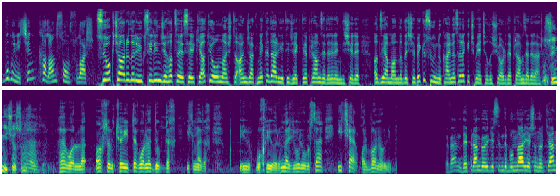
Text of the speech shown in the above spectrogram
bugün için kalan son sular. Su yok çağrıları yükselince Hatay'a sevkiyat yoğunlaştı ancak ne kadar yetecek depremzedeler endişeli. Adıyaman'da da şebeke suyunu kaynatarak içmeye çalışıyor depremzedeler. Bu suyu mu içiyorsunuz? He valla akşam çay içtik valla döktük içmedik. E, kokuyor. Mecbur olsa içer kurban olayım. Efendim deprem bölgesinde bunlar yaşanırken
